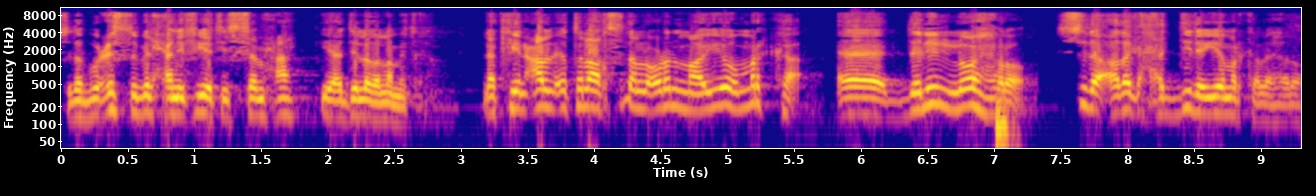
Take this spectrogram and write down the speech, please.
sida bucistu bilxanifiyati asamxa iyo adilada la midka. Laakiin cala alitlaaq sidan la odhan maayo marka daliil loo helo sida adag xadidaya marka la helo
